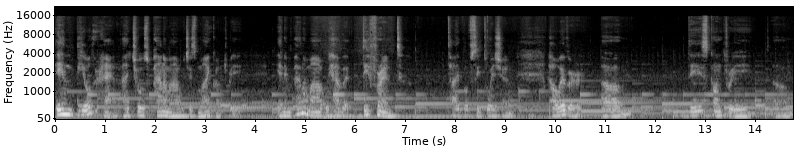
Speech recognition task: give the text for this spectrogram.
In the other hand, I chose Panama, which is my country, and in Panama we have a different type of situation. However, um, this country um,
